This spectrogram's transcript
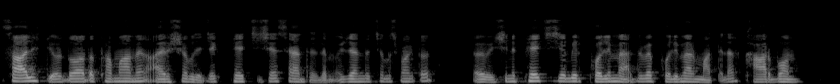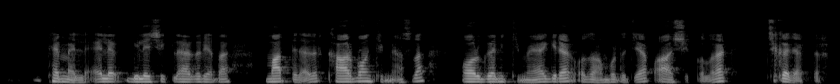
Salih diyor doğada tamamen ayrışabilecek pet şişe sentezleme üzerinde çalışmaktadır. Evet, şimdi pet şişe bir polimerdir ve polimer maddeler karbon temelli ele bileşiklerdir ya da maddelerdir. Karbon kimyası da organik kimyaya girer. O zaman burada cevap A şık olarak çıkacaktır.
